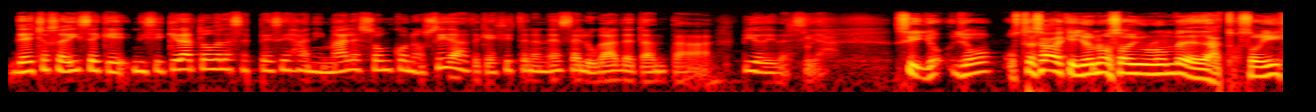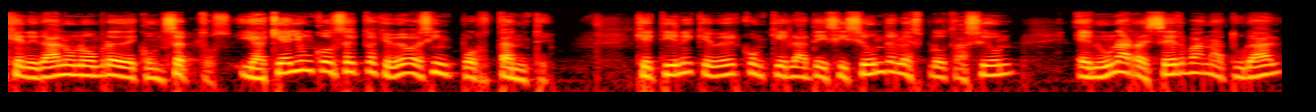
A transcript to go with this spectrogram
De hecho, se dice que ni siquiera todas las especies animales son conocidas de que existen en ese lugar de tanta biodiversidad. Sí, yo, yo, usted sabe que yo no soy un hombre de datos, soy en general un hombre de conceptos. Y aquí hay un concepto que me parece importante, que tiene que ver con que la decisión de la explotación en una reserva natural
